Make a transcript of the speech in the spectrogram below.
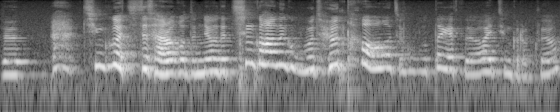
친구가 진짜 잘하거든요. 근데 친구 하는 거 보면 저 현타가 와가지고 못하겠어요. 하여튼 그렇고요.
